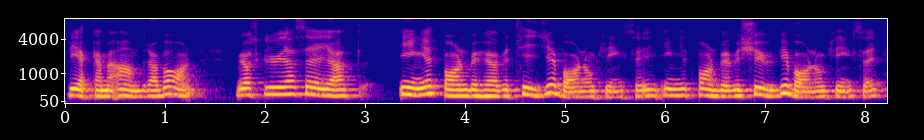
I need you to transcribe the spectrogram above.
leka med andra barn. Men jag skulle vilja säga att inget barn behöver 10 barn omkring sig. Inget barn behöver 20 barn omkring sig.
